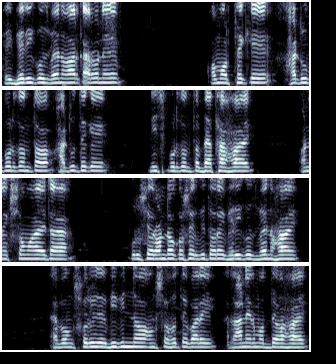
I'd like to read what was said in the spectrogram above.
এই ভেরিকুজ ভ্যান হওয়ার কারণে কোমর থেকে হাঁটু পর্যন্ত, হাঁটু থেকে নিচ পর্যন্ত ব্যথা হয়। অনেক সময় এটা পুরুষের অন্ডকোষের ভিতরে ভেরিকুজ ভ্যান হয়। এবং শরীরের বিভিন্ন অংশ হতে পারে রানের মধ্যেও হয়।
